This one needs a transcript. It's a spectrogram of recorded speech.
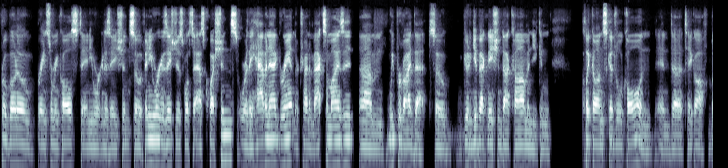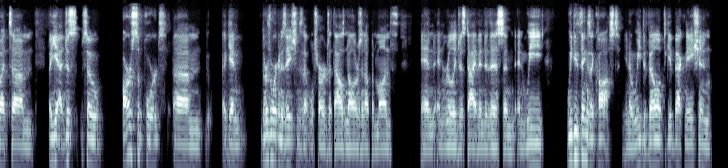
pro bono brainstorming calls to any organization. So if any organization just wants to ask questions or they have an ad grant and they're trying to maximize it, um, we provide that. So go to givebacknation.com and you can click on schedule a call and and uh, take off. But um, but yeah, just so our support um, again, there's organizations that will charge a thousand dollars and up a month and and really just dive into this. And and we we do things that cost. You know we developed give back nation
